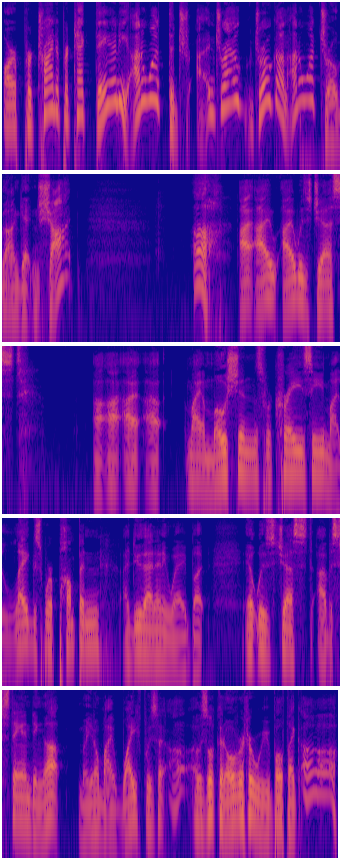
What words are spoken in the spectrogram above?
are per, trying to protect Dany. I don't want the Dro- Drogon, I don't want Drogon getting shot oh, I, I, I was just, I, I, I, my emotions were crazy. My legs were pumping. I do that anyway, but it was just, I was standing up. You know, my wife was, oh, I was looking over at her. We were both like, oh,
